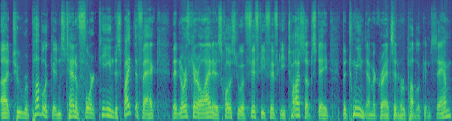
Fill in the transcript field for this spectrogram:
uh, to Republicans, 10 of 14, despite the fact that North Carolina is close to a 50 50 toss up state between Democrats and Republicans. Sam?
